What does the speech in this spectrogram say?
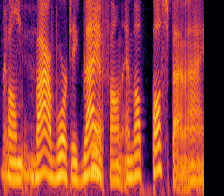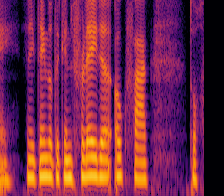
van je... waar word ik blij ja. van en wat past bij mij. En ik denk dat ik in het verleden ook vaak toch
